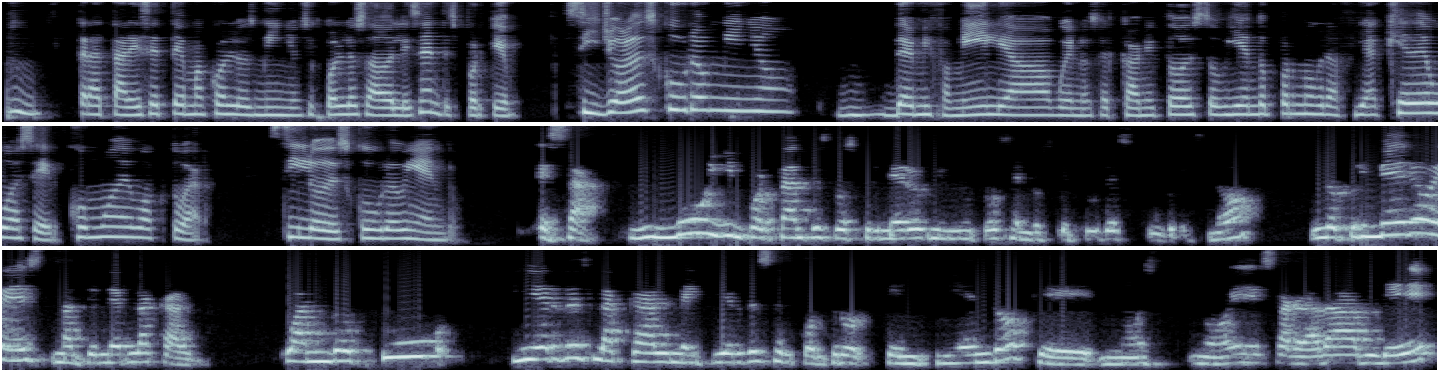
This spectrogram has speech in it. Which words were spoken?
tratar ese tema con los niños y con los adolescentes, porque si yo descubro a un niño de mi familia, bueno, cercano y todo esto viendo pornografía, ¿qué debo hacer? ¿Cómo debo actuar si lo descubro viendo? Exacto. Muy importantes los primeros minutos en los que tú descubres, ¿no? Lo primero es mantener la calma. Cuando tú pierdes la calma y pierdes el control, que entiendo que no es, no es agradable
